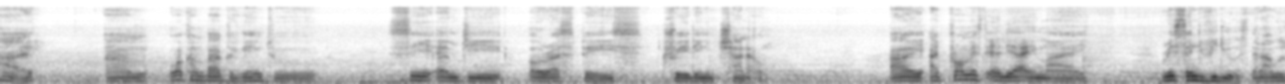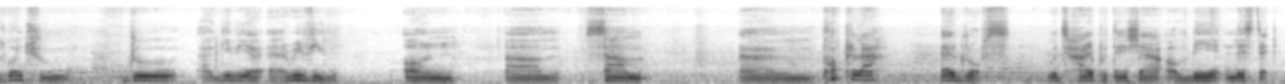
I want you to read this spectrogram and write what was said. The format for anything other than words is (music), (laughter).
Hi, um, welcome back again to CMG Aura Space Trading Channel. I, I promised earlier in my recent videos that I was going to do uh, give you a, a, review on um, some um, popular airdrops with high potential of being listed,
